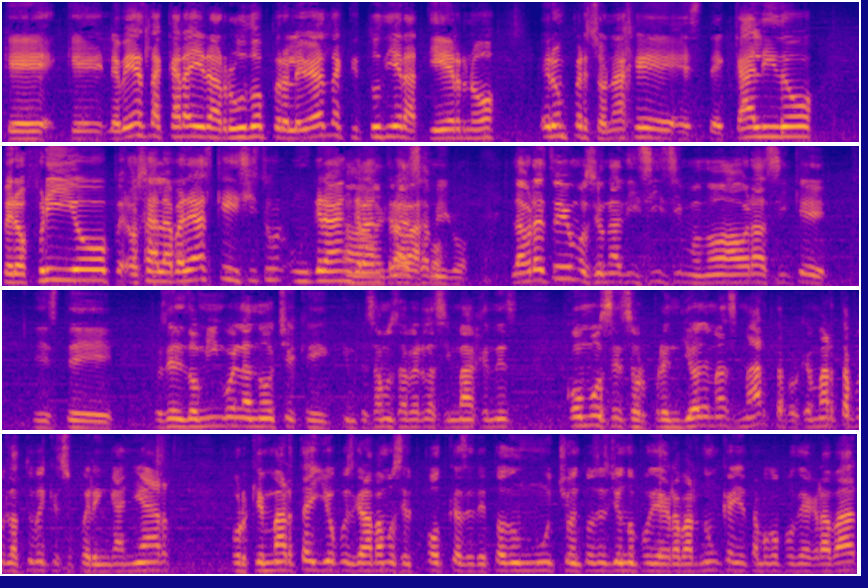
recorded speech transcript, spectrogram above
que, que le veías la cara y era rudo, pero le veías la actitud y era tierno. Era un personaje este, cálido, pero frío. pero- o sea, la verdad es que hiciste un, un gran, Ah, gran gracias, trabajo. amigo. La verdad estoy emocionadísimo, ¿no? Ahora sí que, este, pues el domingo en la noche que empezamos a ver las imágenes, cómo se sorprendió además Marta, porque Marta pues la tuve que súper engañar, porque Marta y yo pues grabamos el podcast de todo un mucho, entonces yo no podía grabar nunca, ella tampoco podía grabar,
